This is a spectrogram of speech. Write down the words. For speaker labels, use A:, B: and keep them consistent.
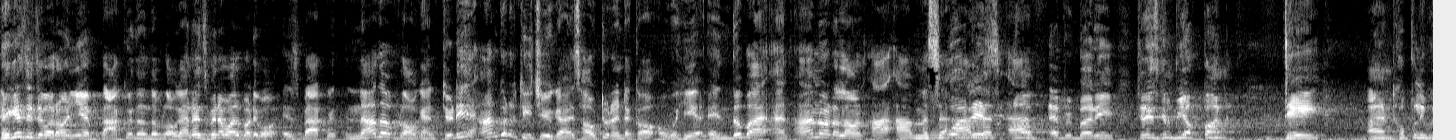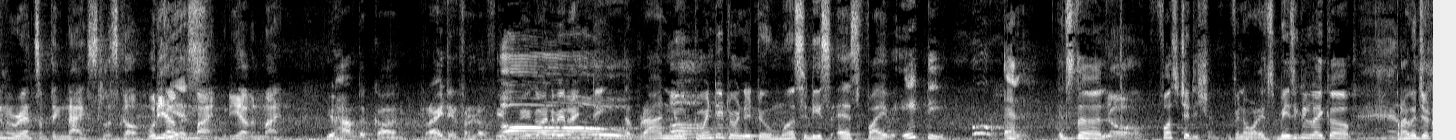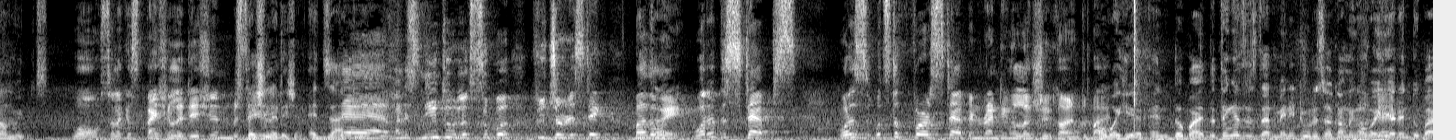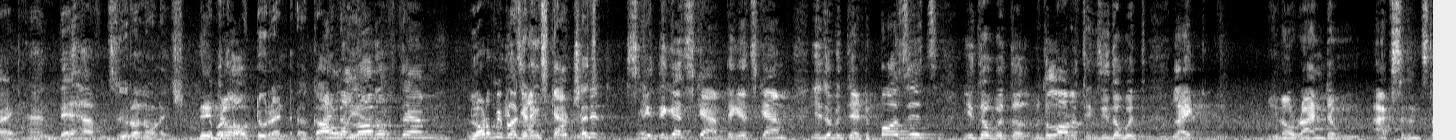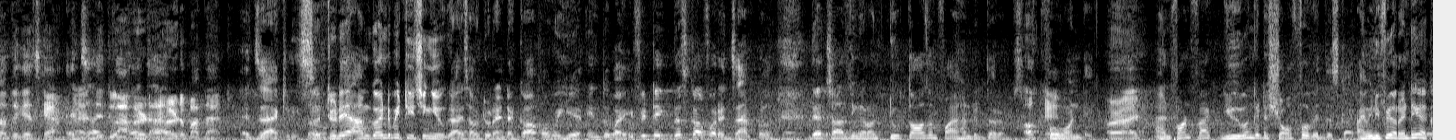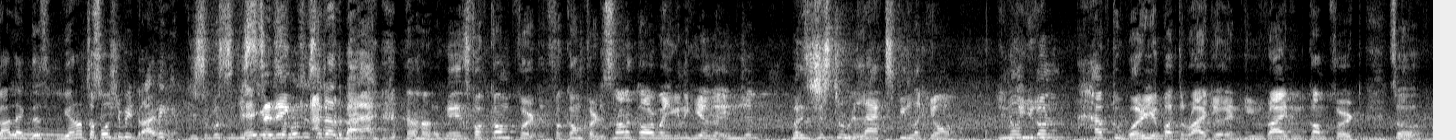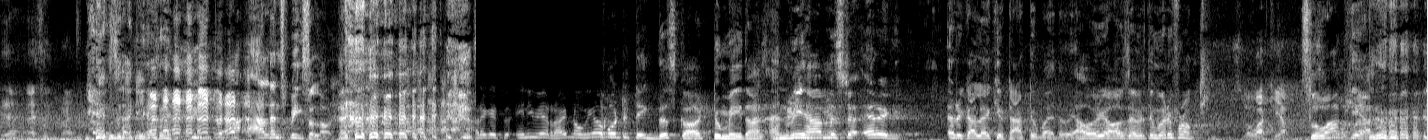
A: Hey guys, it's Ivar on here, back with another vlog and it's been a while but Ivar is back with another vlog and today I'm going to teach you guys how to rent a car over here in Dubai and I'm not alone, I am Mr.
B: What is
A: Alden
B: up, everybody? Today's gonna be a fun day, and hopefully we're gonna rent something nice. Let's go. What do you have
A: Yes.
B: in mind? What do you have in mind?
A: You have the car right in front of you. We're going to be renting oh. the
B: Oh,
A: brand new
B: oh.
A: 2022 Mercedes S580 L. It's the
B: Yo.
A: first edition, if you know what. It's basically like a
B: Damn,
A: private jet on wheels.
B: Whoa! So like a special edition. Mercedes?
A: Special edition, exactly.
B: Damn, and it's new too. It looks super futuristic. By the way, what are the steps? What is what's the first step in renting a luxury car in Dubai?
A: over here in Dubai. The thing is, is that many tourists are coming over here in Dubai and they have zero knowledge
B: They
A: about
B: don't.
A: how to rent a car.
B: and a lot of them
A: A lot of people are getting scammed.
B: Unfortunate, they get scammed they get scammed either with their deposits either with the with a lot of things either with like you know random accident stuff they get scammed right? they do
A: Exactly,
B: i heard i heard about that
A: Exactly. So,
B: So-
A: today I'm going to be teaching you guys how to rent a car over here in Dubai. If you take this car for example,
B: Okay.
A: they're charging around 2,500 dirhams
B: okay
A: for one day.
B: all right
A: And fun fact, you even get a chauffeur with this car. I mean, if you're renting a car like this, we are not supposed to be oh. driving it.
B: you're supposed to be
A: Yeah,
B: sitting
A: to sit
B: at,
A: at
B: the
A: the
B: back,
A: back.
B: okay it's for comfort it's for comfort it's not a car where you're gonna hear the engine but it's just to relax feel like you're you know you don't have to worry about the ride you're in you ride in comfort so yeah i think right
A: exactly. Alden speaks a lot. Alright guys, so anyway, right now we are about to take this car to Meydan and we have Mr. Eric. Eric, I like your tattoo by the way. How are you? How's everything? Where are you from?
C: Slovakia.
A: Slovakia.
